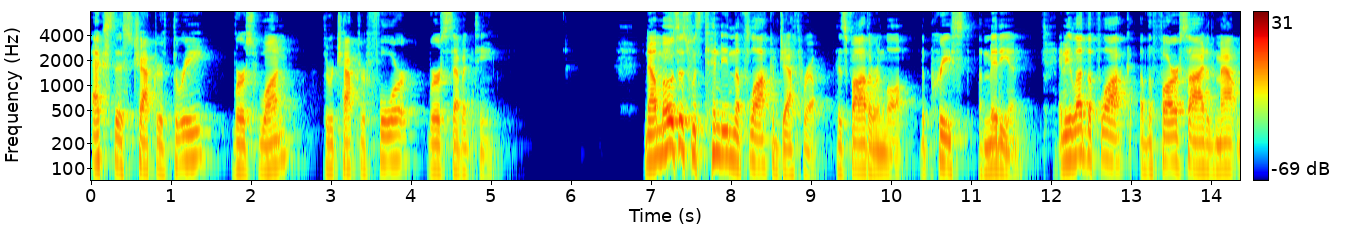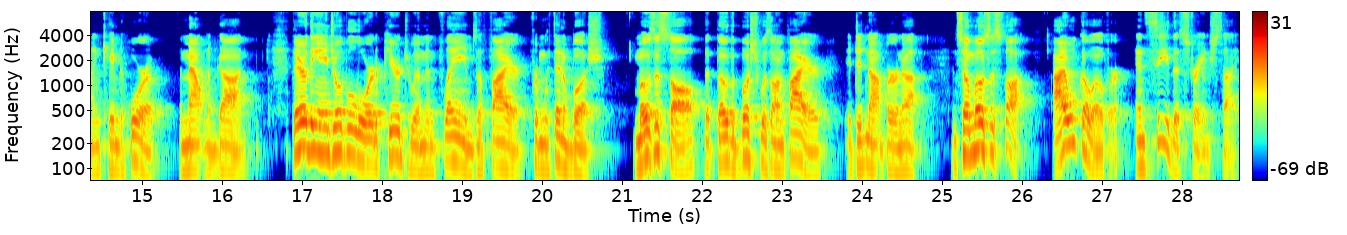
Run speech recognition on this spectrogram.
Exodus chapter 3, verse 1 through chapter 4, verse 17. Now Moses was tending the flock of Jethro, his father in law, the priest of Midian, and he led the flock of the far side of the mountain and came to Horeb, the mountain of God. There the angel of the Lord appeared to him in flames of fire from within a bush. Moses saw that though the bush was on fire, it did not burn up. And so Moses thought, I will go over and see this strange sight,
